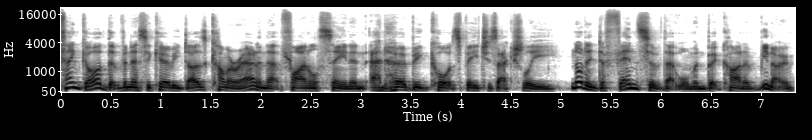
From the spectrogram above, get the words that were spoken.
thank God that Vanessa Kirby does come around in that final scene, and and her big court speech is actually not in defense of that woman, but kind of you know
